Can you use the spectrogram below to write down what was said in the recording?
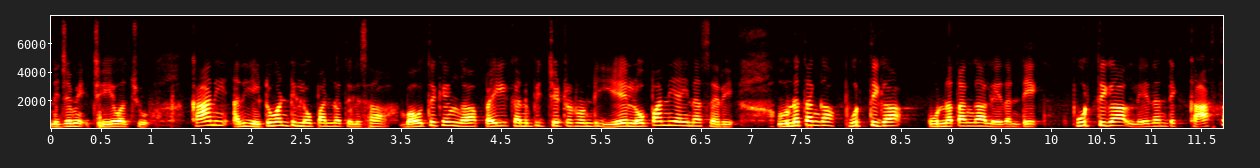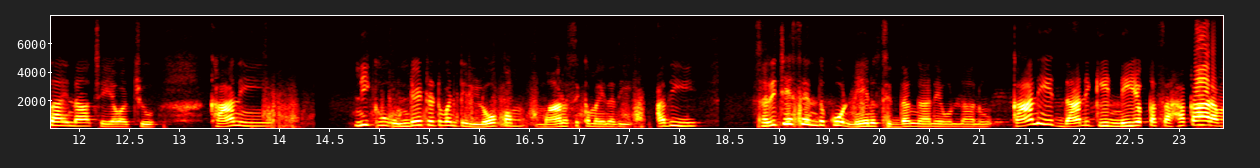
నిజమే చేయవచ్చు. కానీ అది ఎటువంటి లోపాన్నో తెలుసా? భౌతికంగా పైకి కనిపించేటటువంటి ఏ లోపాన్ని అయినా సరే ఉన్నతంగా పూర్తిగా ఉన్నతంగా లేదంటే పూర్తిగా లేదంటే కాస్త అయినా చేయవచ్చు. కానీ నీకు ఉండేటటువంటి లోపం మానసికమైనది. అది సరిచేసేందుకు నేను సిద్ధంగానే ఉన్నాను. కానీ దానికి నీ యొక్క సహకారం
